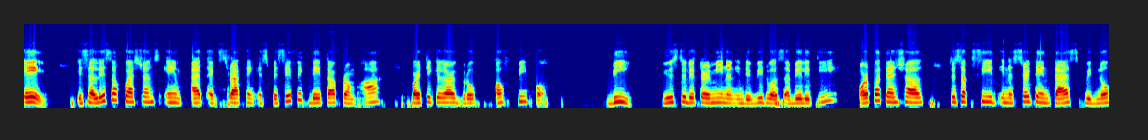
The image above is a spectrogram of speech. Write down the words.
A is a list of questions aimed at extracting specific data from a particular group of people. B used to determine an individual's ability or potential to succeed in a certain task with no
